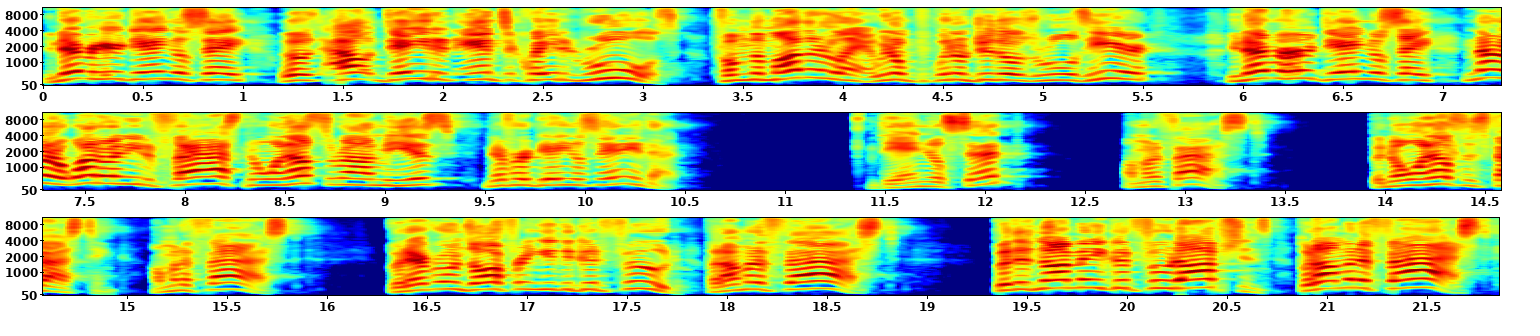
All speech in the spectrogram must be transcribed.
You never hear Daniel say those outdated, antiquated rules from the motherland. We don't, we don't do those rules here. You never heard Daniel say, no, no, why do I need to fast? No one else around me is. Never heard Daniel say any of that. Daniel said, I'm going to fast. But no one else is fasting. I'm going to fast. But everyone's offering you the good food, but I'm going to fast. But there's not many good food options, but I'm going to fast.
